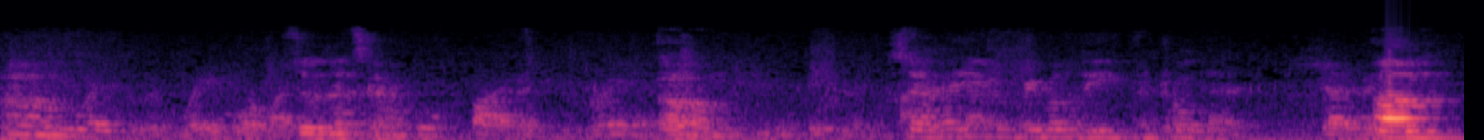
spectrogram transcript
Um, so that's kind of cool. Um, So how do you remotely control that? Um,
